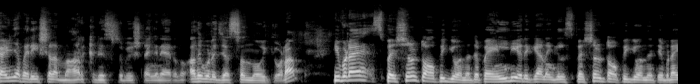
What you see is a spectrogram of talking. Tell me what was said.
കഴിഞ്ഞ പരീക്ഷയുടെ മാർക്ക് ഡിസ്ട്രിബ്യൂഷൻ എങ്ങനെയായിരുന്നു? അതും കൂടെ ജസ്റ്റ് ഒന്ന് നോക്കിക്കോടാം. ഇവിടെ സ്പെഷ്യൽ ടോപ്പിക് വന്നിട്ട് ഇപ്പൊ എൽ ഡി എടുക്കുകയാണെങ്കിൽ സ്പെഷ്യൽ ടോപ്പിക്ക് വന്നിട്ട് ഇവിടെ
